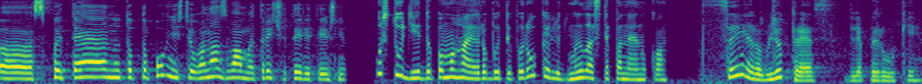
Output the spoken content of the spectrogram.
е, спите. Ну тобто повністю вона з вами 3-4 тижні. У студії допомагає робити перуки Людмила Степаненко. Це я роблю трес для перуки,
